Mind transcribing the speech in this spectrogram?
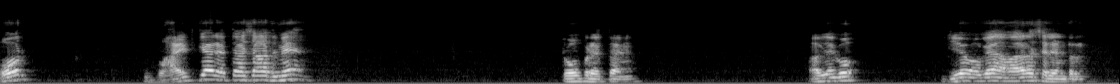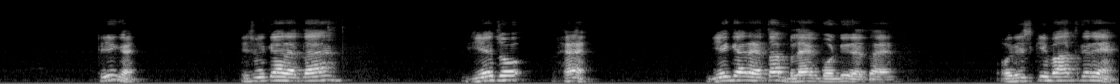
और व्हाइट क्या रहता है साथ में? टॉप रहता है। अब देखो, ये हो गया हमारा सिलेंडर ठीक है? इसमें क्या रहता है? ये जो है, ये क्या रहता है? ब्लैक बॉडी रहता है। और इसकी बात करें,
